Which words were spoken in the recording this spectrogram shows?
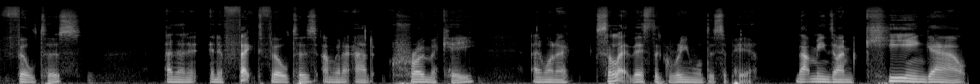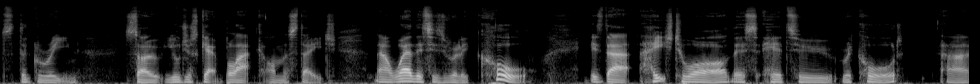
filters. And then in effect filters, I'm going to add chroma key. And when I select this, the green will disappear. That means I'm keying out the green. So you'll just get black on the stage. Now where this is really cool is that H2R, this here to record, uh,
